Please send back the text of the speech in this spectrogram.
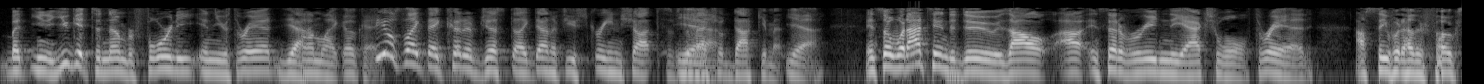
but you know, you get to number 40 in your thread, Yeah. I'm like, okay. Feels like they could have just like done a few screenshots of some Yeah. actual document. Yeah. And so what I tend to do is I'll, i instead of reading the actual thread, I'll see what other folks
